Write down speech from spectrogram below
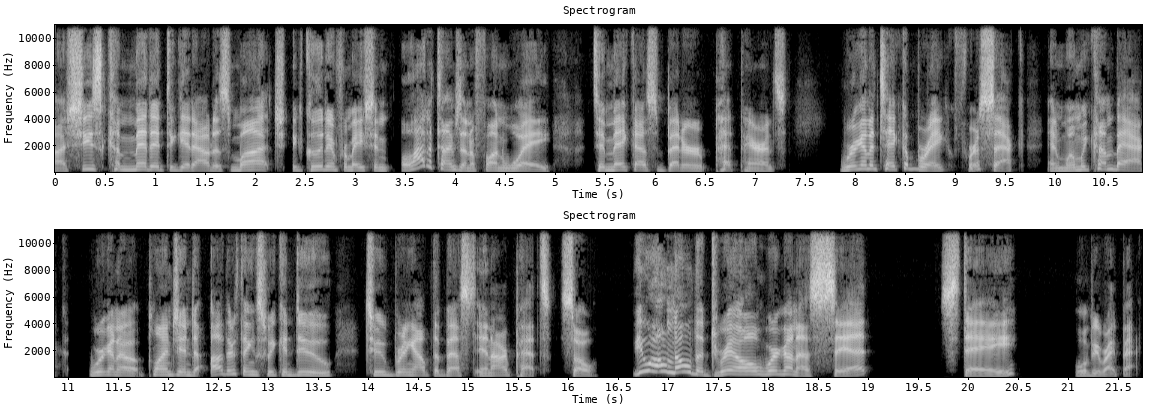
Uh, she's committed to get out as much good information, a lot of times in a fun way, to make us better pet parents. We're going to take a break for a sec. And when we come back, we're going to plunge into other things we can do to bring out the best in our pets. So you all know the drill. We're going to sit, stay. We'll be right back.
